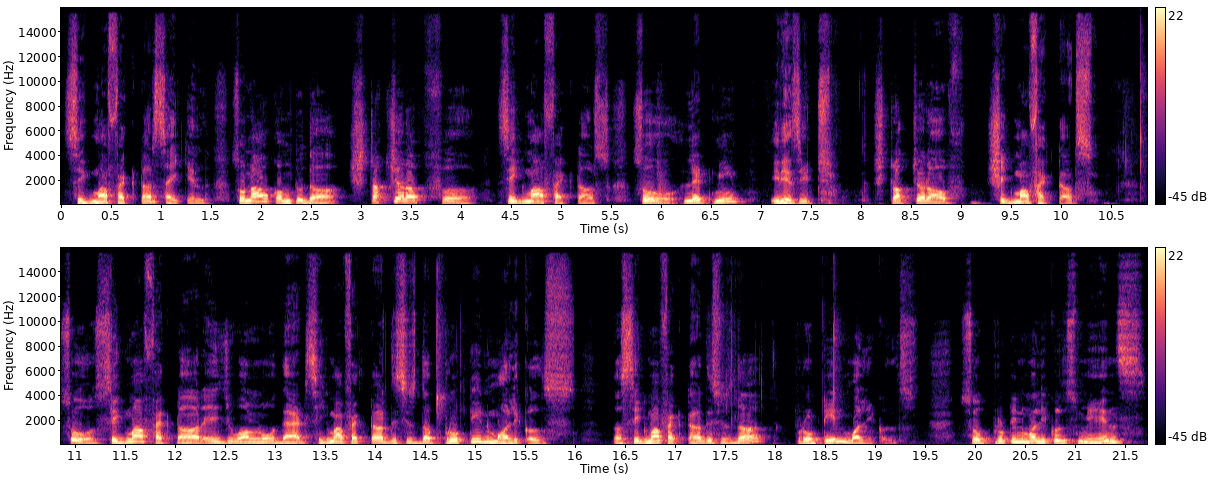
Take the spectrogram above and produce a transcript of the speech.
sigma factor cycle. So now come to the structure of uh, sigma factors. So let me erase it. Structure of sigma factors. So sigma factor as you all know that sigma factor this is the protein molecules. The sigma factor this is the protein molecules. So protein molecules means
